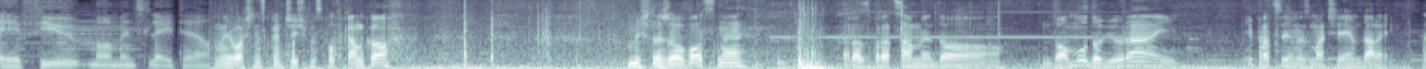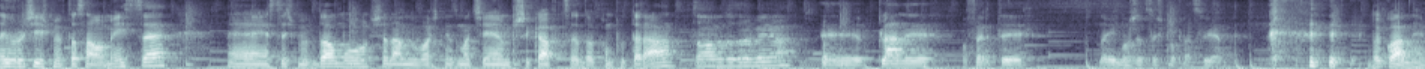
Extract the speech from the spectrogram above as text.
A few moments later. No i właśnie skończyliśmy spotkanko. Myślę, że owocne. Teraz wracamy do domu, do biura i, i pracujemy z Maciejem dalej. No i wróciliśmy w to samo miejsce. E, jesteśmy w domu, siadamy właśnie z Maciejem przy kawce do komputera. Co mamy do zrobienia? Yy, plany, oferty, no i może coś popracujemy. Dokładnie.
